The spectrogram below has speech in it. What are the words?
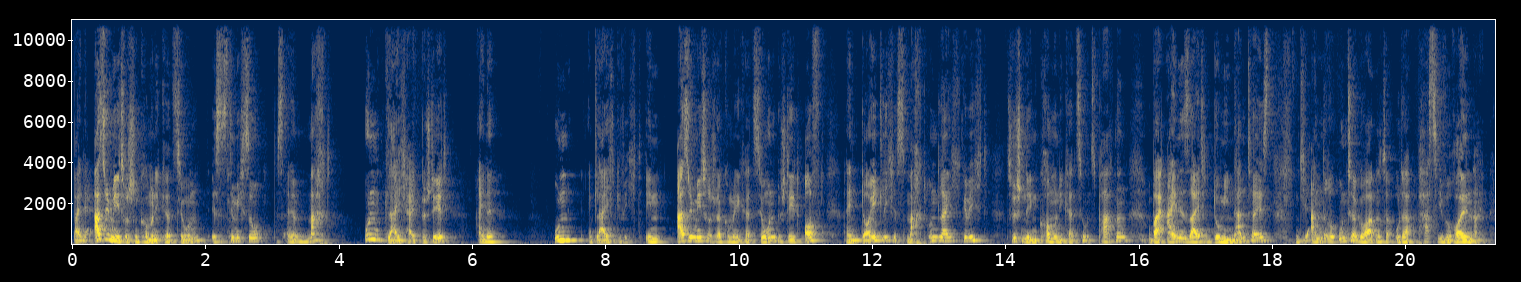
Bei der asymmetrischen Kommunikation ist es nämlich so, dass eine Machtungleichheit besteht, eine Ungleichgewicht. In asymmetrischer Kommunikation besteht oft ein deutliches Machtungleichgewicht zwischen den Kommunikationspartnern, wobei eine Seite dominanter ist und die andere untergeordnete oder passive Rollen einnimmt.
